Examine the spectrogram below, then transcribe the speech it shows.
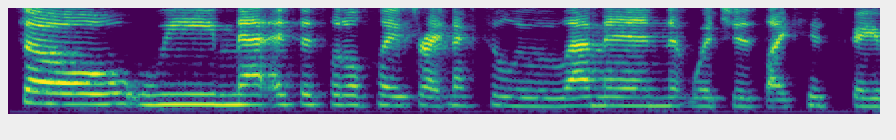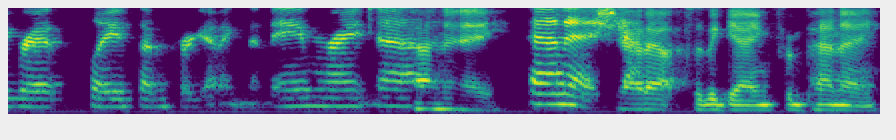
So we met at this little place right next to Lululemon, which is like his favorite place. I'm forgetting the name right now. Panay. Panay. Shout out to the gang from Panay.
